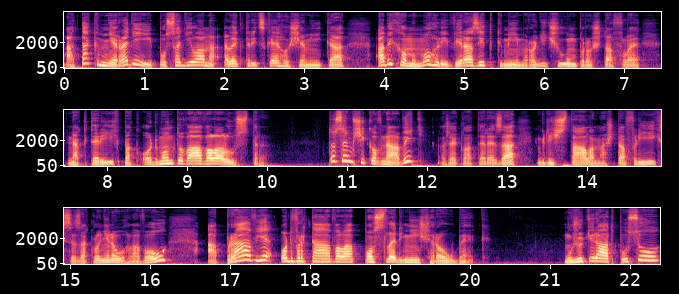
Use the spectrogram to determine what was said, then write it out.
A tak mě raději posadila na elektrického šemíka, abychom mohli vyrazit k mým rodičům pro štafle, na kterých pak odmontovávala lustr. To jsem šikovná, viď? řekla Tereza, když stála na štaflích se zakloněnou hlavou a právě odvrtávala poslední šroubek. Můžu ti dát pusu?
